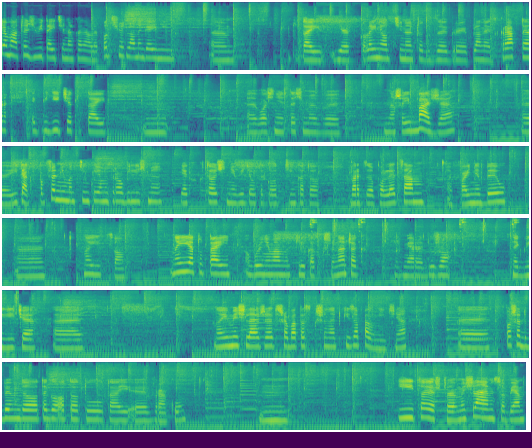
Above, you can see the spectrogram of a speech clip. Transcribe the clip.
siema, cześć, witajcie na kanale Podświetlany Gaming. Em, tutaj jest kolejny odcineczek z gry Planet Crafter. Jak widzicie tutaj e, właśnie jesteśmy w naszej bazie. E, I tak, w poprzednim odcinku ją zrobiliśmy. Jak ktoś nie widział tego odcinka, to bardzo polecam. Fajny był. E, No i co? No i ja tutaj ogólnie mam kilka skrzyneczek, w miarę dużo, jak widzicie. E, no i myślę, że trzeba te skrzyneczki zapełnić, nie? E, poszedłbym do tego oto tutaj e, wraku. Mm. I co jeszcze? Myślałem sobie,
